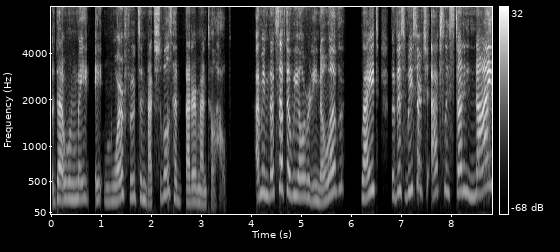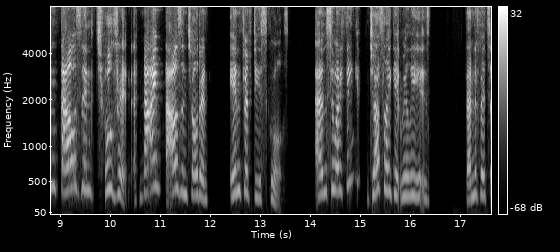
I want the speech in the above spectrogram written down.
that were made ate more fruits and vegetables had better mental health. I mean, that's stuff that we already know of, right? But this research actually studied 9,000 children, 9,000 children in 50 schools. And so I think just like it really is benefits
